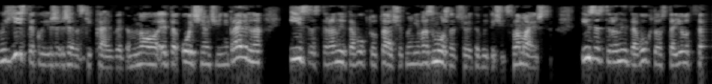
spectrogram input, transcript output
Ну, есть такой женский кайф в этом, но это очень-очень неправильно. И со стороны того, кто тащит, ну, невозможно все это вытащить, сломаешься. И со стороны того, кто остается...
